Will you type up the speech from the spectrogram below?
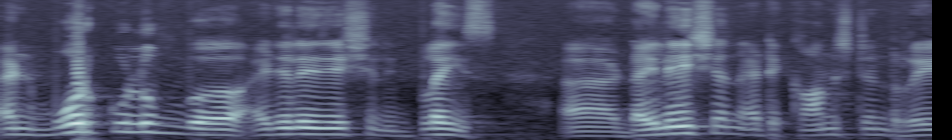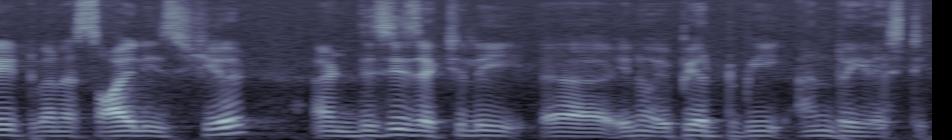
and Mohr Coulomb uh, idealization implies uh, dilation at a constant rate when a soil is sheared and this is actually uh, you know appear to be unrealistic.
